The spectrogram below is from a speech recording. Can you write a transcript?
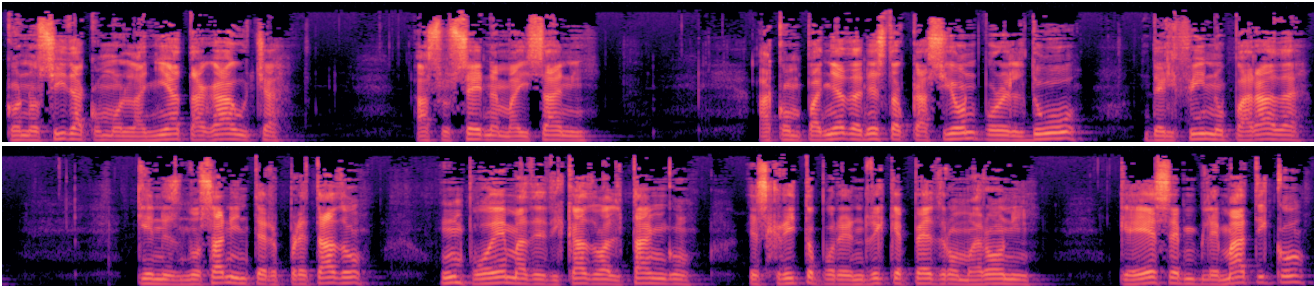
conocida como la ñata gaucha, Azucena Maizani acompañada en esta ocasión por el dúo Delfino Parada, quienes nos han interpretado un poema dedicado al tango, escrito por Enrique Pedro Maroni, que es emblemático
